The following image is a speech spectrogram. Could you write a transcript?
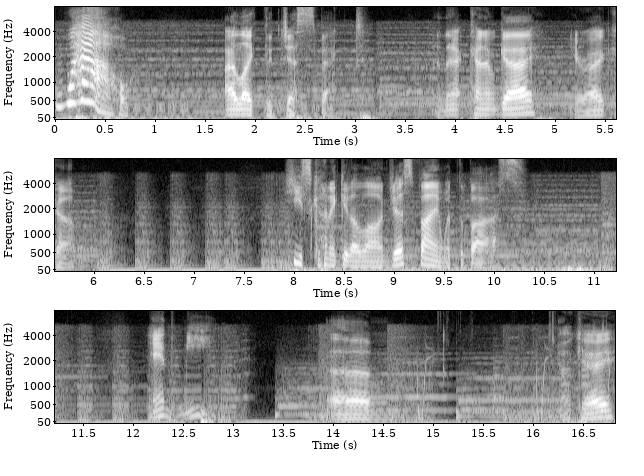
Wow! I like the Jespect. And that kind of guy, here I come. He's gonna get along just fine with the boss. And me. Um... Okay.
